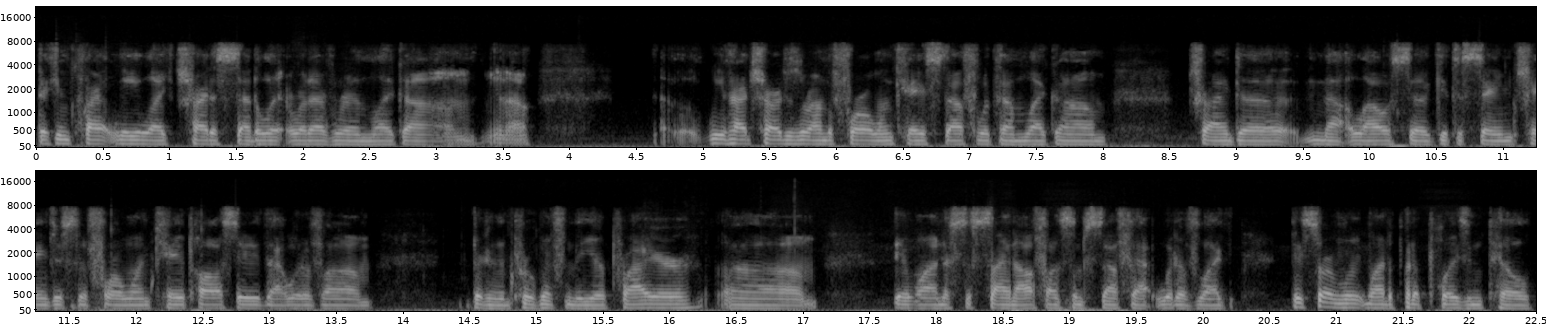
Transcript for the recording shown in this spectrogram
they can quietly like try to settle it or whatever, and like um, you know, we've had charges around the 401k stuff with them, like um, trying to not allow us to get the same changes to the 401k policy that would have um been an improvement from the year prior. Um, they wanted us to sign off on some stuff that would have like they sort of wanted to put a poison pill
